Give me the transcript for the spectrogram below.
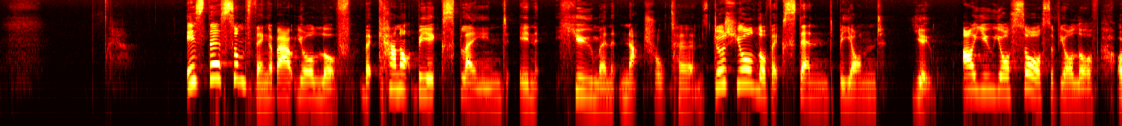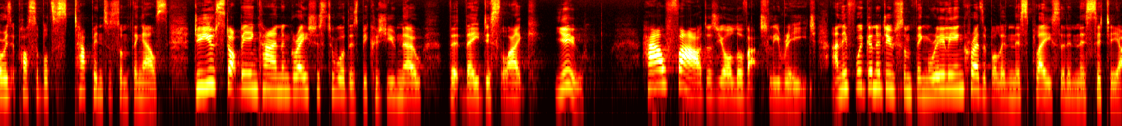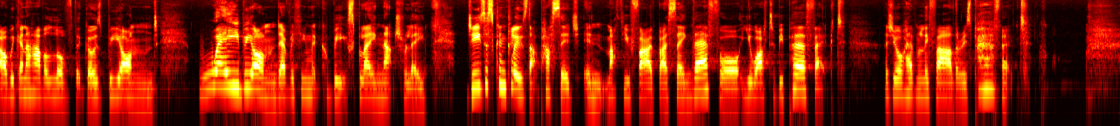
Is there something about your love that cannot be explained in human, natural terms? Does your love extend beyond you? Are you your source of your love? Or is it possible to tap into something else? Do you stop being kind and gracious to others because you know that they dislike you? How far does your love actually reach? And if we're going to do something really incredible in this place and in this city, are we going to have a love that goes beyond way beyond everything that could be explained naturally. Jesus concludes that passage in Matthew 5 by saying, Therefore, you are to be perfect as your heavenly Father is perfect.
